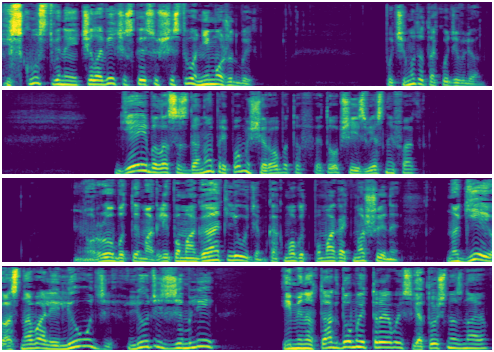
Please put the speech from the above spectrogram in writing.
Искусственное человеческое существо не может быть. Почему ты так удивлен? Гея была создана при помощи роботов. Это общеизвестный факт. Но роботы могли помогать людям, как могут помогать машины. Но Гею основали люди, люди с Земли. Именно так думает Тревис, я точно знаю.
